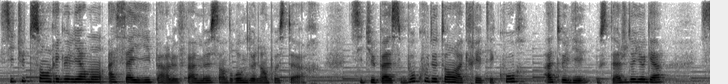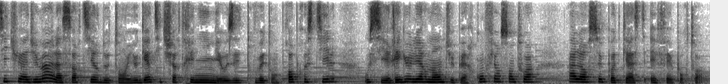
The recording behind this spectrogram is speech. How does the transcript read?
Si tu te sens régulièrement assailli par le fameux syndrome de l'imposteur, si tu passes beaucoup de temps à créer tes cours, ateliers ou stages de yoga, si tu as du mal à sortir de ton yoga teacher training et oser trouver ton propre style, ou si régulièrement tu perds confiance en toi, alors ce podcast est fait pour toi.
